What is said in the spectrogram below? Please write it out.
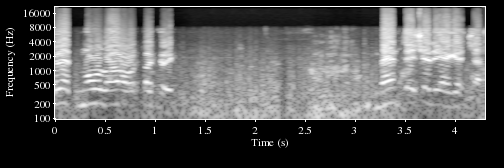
Evet Muğla Ortaköy. Menteşe diye geçer.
